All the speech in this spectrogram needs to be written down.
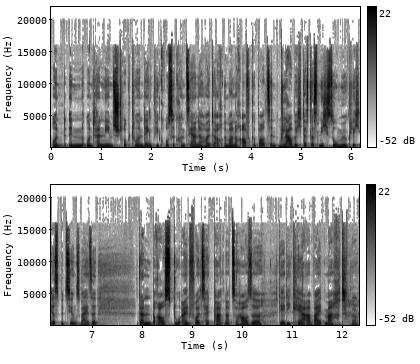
und in Unternehmensstrukturen denkt, wie große Konzerne heute auch immer noch aufgebaut sind, mhm. glaube ich, dass das nicht so möglich ist, beziehungsweise dann brauchst du einen Vollzeitpartner zu Hause, der die Care-Arbeit macht. Ja.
